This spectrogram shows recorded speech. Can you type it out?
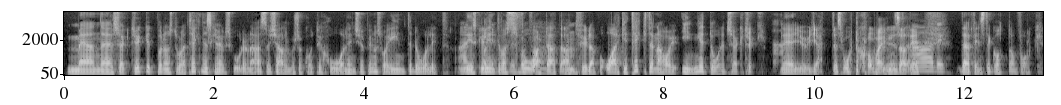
Men eh, söktrycket på de stora tekniska högskolorna, alltså Chalmers och KTH, Linköping och så, är inte dåligt. Nej, det skulle okej. inte vara svårt att, att Mm. fylla på. Och arkitekterna har ju inget dåligt söktryck. Det är ju jättesvårt att komma in. Så att det, Ja, det, där finns det gott om folk.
